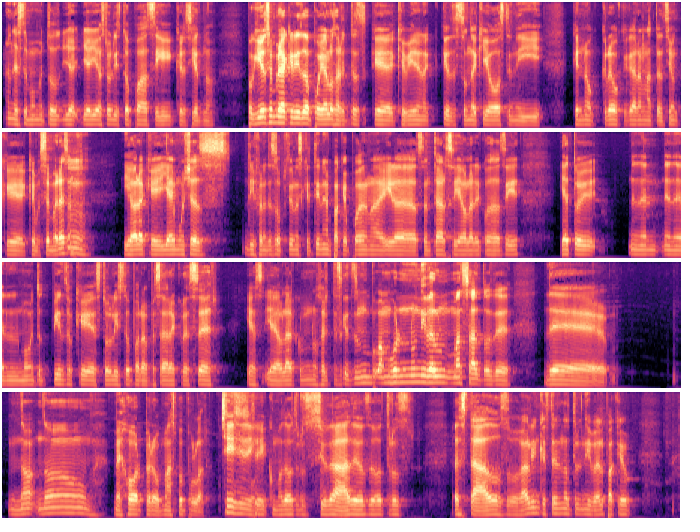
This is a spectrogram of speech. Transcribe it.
en este momento ya, ya, ya estoy listo para seguir creciendo. Porque yo siempre he querido apoyar a los artistas que, que vienen, que son de aquí a Austin y que no creo que ganan la atención que, que se merecen. Mm. Y ahora que ya hay muchas diferentes opciones que tienen para que puedan ir a sentarse y hablar de cosas así, ya estoy en el, en el momento, pienso que estoy listo para empezar a crecer y a, y a hablar con unos artistas que están a lo mejor en un nivel más alto de, de no, no mejor, pero más popular. Sí, sí, sí. Sí, como de otras ciudades, de otros estados o alguien que esté en otro nivel para que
